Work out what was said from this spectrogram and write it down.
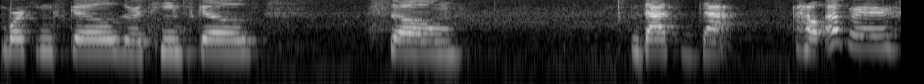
working skills or team skills. So that's that. However,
